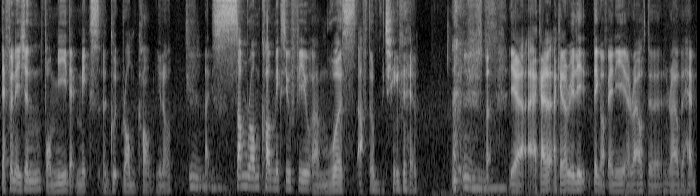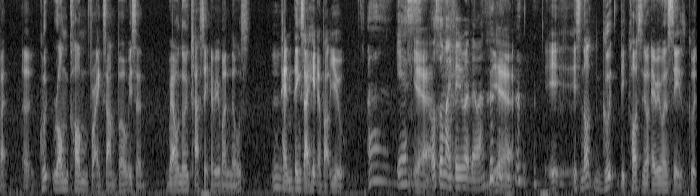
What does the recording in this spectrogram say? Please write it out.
definition for me that makes a good rom com. You know, Mm. like some rom com makes you feel um worse after watching them. Mm. But yeah, I, I cannot I cannot really think of any uh, right off the right off the head. But a good rom com, for example, is a well known classic everyone knows. Mm. Ten Things I Hate About You. Ah, yes. Yeah. Also my favorite, that one. Yeah, it, it's not good because you know everyone says it's good,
